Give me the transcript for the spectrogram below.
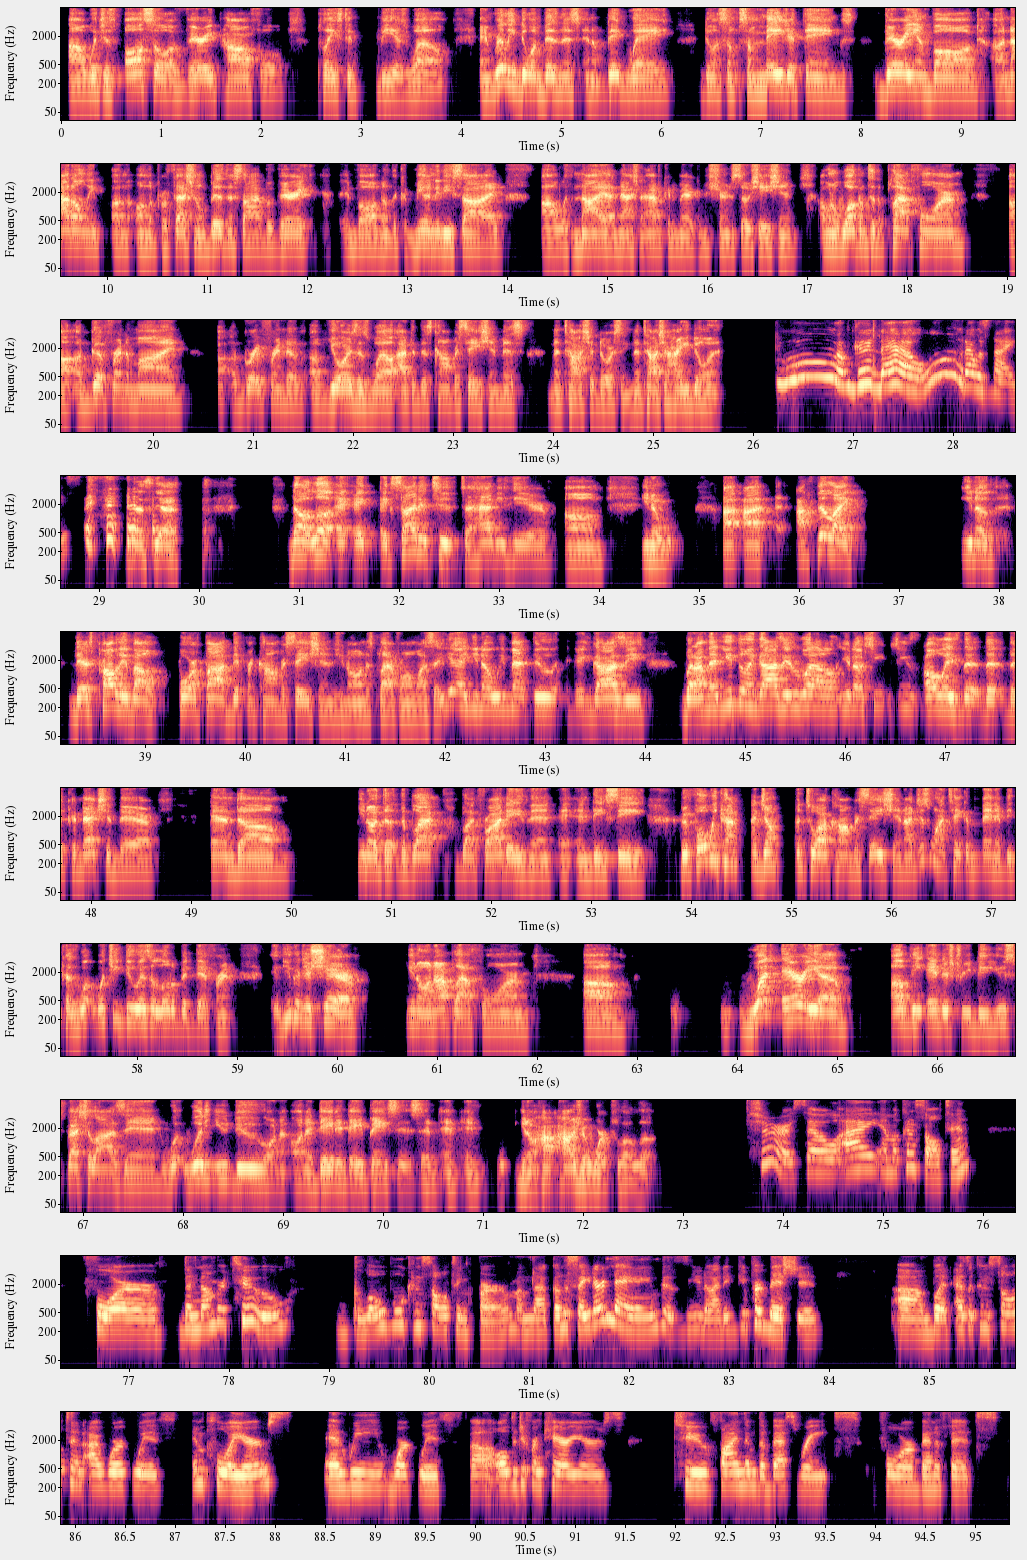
uh, which is also a very powerful place to be as well, and really doing business in a big way, doing some some major things very involved, uh, not only on, on, the professional business side, but very involved on the community side uh, with NAIA, National African American Insurance Association. I want to welcome to the platform uh, a good friend of mine, a great friend of, of yours as well. After this conversation, Miss Natasha Dorsey. Natasha, how you doing? Ooh, I'm good now. Ooh, that was nice. yes, yes. No, look, excited to to have you here. Um, you know, I, I I feel like you know, there's probably about four or five different conversations, you know, on this platform. I say, yeah, you know, we met through Ngazi, but I met you through Ngazi as well. You know, she she's always the the, the connection there, and um, you know, the the Black Black Friday event in, in DC. Before we kind of jump into our conversation, I just want to take a minute because what what you do is a little bit different. If you could just share, you know, on our platform, um, what area of the industry do you specialize in? What, what do you do on a, on a day-to-day basis? And, and, and, you know, how, how's your workflow look? Sure. So I am a consultant for the number two global consulting firm. I'm not going to say their name because, you know, I didn't get permission. Um, but as a consultant, I work with employers and we work with uh, all the different carriers to find them the best rates for benefits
